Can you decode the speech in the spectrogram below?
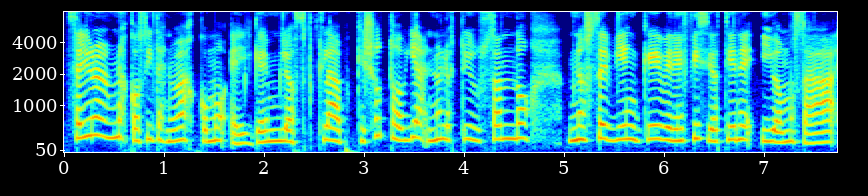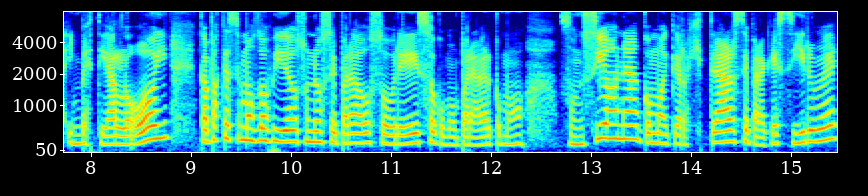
salieron algunas cositas nuevas como el Game Loft Club, que yo todavía no lo estoy usando, no sé bien qué beneficios tiene y vamos a investigarlo hoy. Capaz que hacemos dos videos, uno separado sobre eso, como para ver cómo funciona, cómo hay que registrarse, para qué sirve.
